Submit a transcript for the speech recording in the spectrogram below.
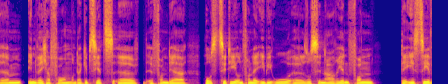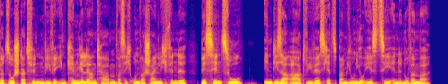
ähm, in welcher Form. Und da gibt es jetzt äh, von der Host City und von der EBU äh, so Szenarien von der ESC wird so stattfinden, wie wir ihn kennengelernt haben, was ich unwahrscheinlich finde, bis hin zu in dieser Art, wie wir es jetzt beim Junior ESC Ende November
